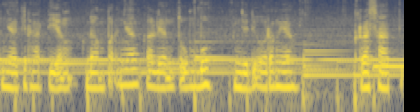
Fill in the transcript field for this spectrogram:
penyakit hati yang dampaknya kalian tumbuh menjadi orang yang keras hati.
